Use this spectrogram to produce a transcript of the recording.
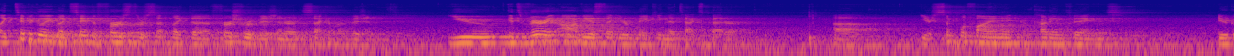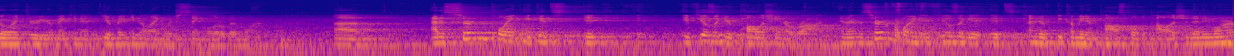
like typically like say the first or se- like the first revision or the second revision you it's very obvious that you're making the text better. Uh, you're simplifying it you're cutting things you're going through you're making it you're making the language sing a little bit more. Um, at a certain point it gets it, it it feels like you're polishing a rock. And at a certain point it feels like it, it's kind of becoming impossible to polish it anymore.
